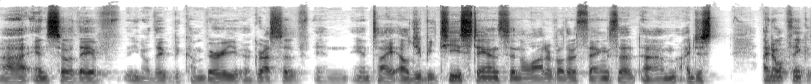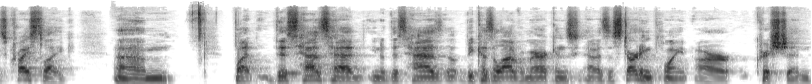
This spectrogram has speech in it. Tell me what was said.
Uh, and so they've, you know, they've become very aggressive in anti-LGBT stance and a lot of other things that um, I just I don't think is Christ-like. Um, but this has had, you know, this has because a lot of Americans, as a starting point, are Christian.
